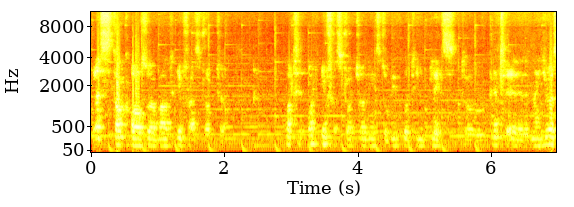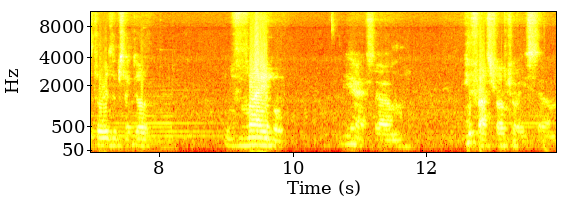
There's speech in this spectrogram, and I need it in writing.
Let's talk also about infrastructure. What what infrastructure needs to be put in place to get uh, Nigeria's tourism sector viable? Yes, um, infrastructure is um,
